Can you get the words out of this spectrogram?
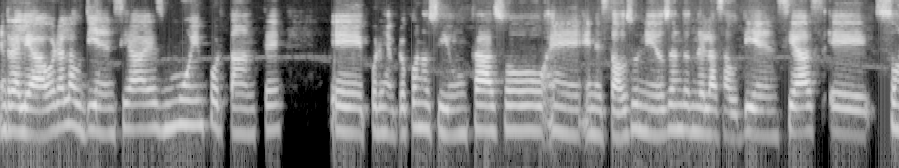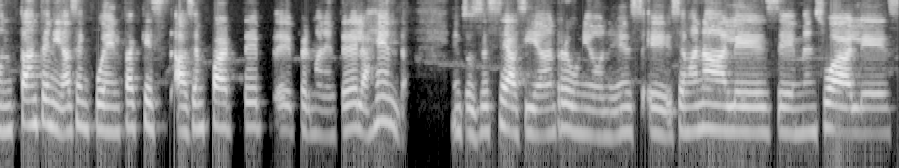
en realidad ahora la audiencia es muy importante. Eh, por ejemplo, conocí un caso eh, en Estados Unidos en donde las audiencias son tan tenidas en cuenta que hacen parte permanente de la agenda. Entonces se hacían reuniones semanales, mensuales,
